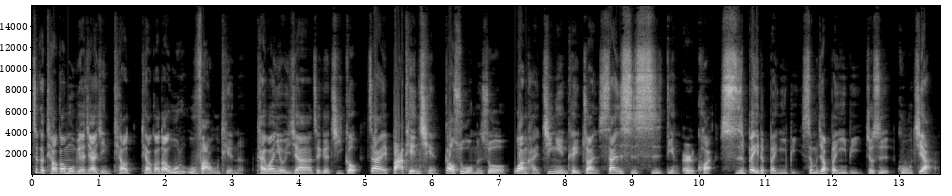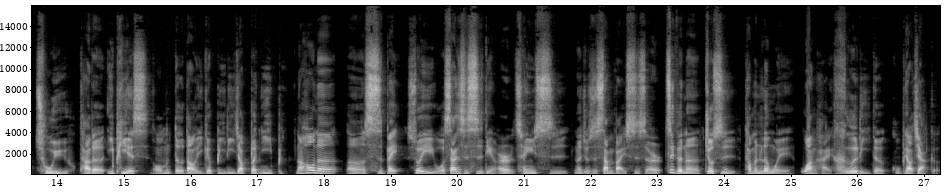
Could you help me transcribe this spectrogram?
这个调高目标价已经调调高到无无法无天了。台湾有一家这个机构在八天前告诉我们说，万海今年可以赚三十四点二块，十倍的本益比。什么叫本益比？就是股价除以它的 EPS，我们得到一个比例叫本益比。然后呢，呃，十倍，所以我三十四点二乘以十，那就是三百四十二。这个呢，就是他们认为万海合理的股票价格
